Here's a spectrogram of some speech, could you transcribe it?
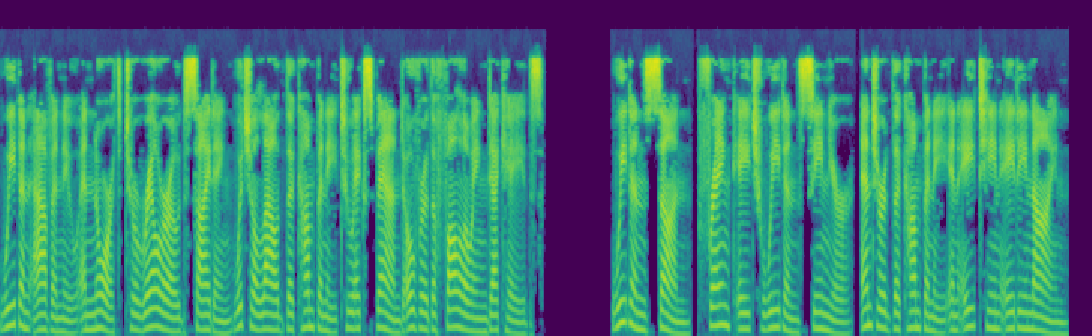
Wheaton Avenue and north to railroad siding which allowed the company to expand over the following decades. Wheaton's son, Frank H. Wheaton Sr., entered the company in 1889.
